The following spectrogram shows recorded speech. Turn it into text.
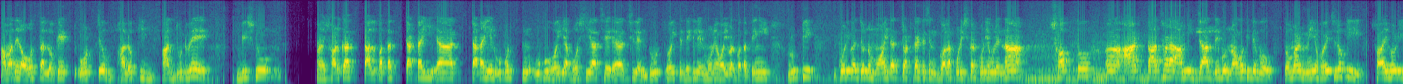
আমাদের অবস্থা লোকে ওর চেয়েও ভালো কি আর জুটবে? বিষ্ণু সরকার তালপাতা চাটাই চাটাইয়ের উপর উবু হইয়া বসিয়াছে ছিলেন। দূর হইতে দেখিলেন মনে হইবার কথা। তিনি রুটি করিবার জন্য ময়দার চটকাইতেছেন, গলা পরিষ্কার করিয়া বলে না, সব তো আর তাছাড়া আমি যা দেব নগদই দেব। তোমার মেয়ে হয়েছিল কি? সয়হরি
